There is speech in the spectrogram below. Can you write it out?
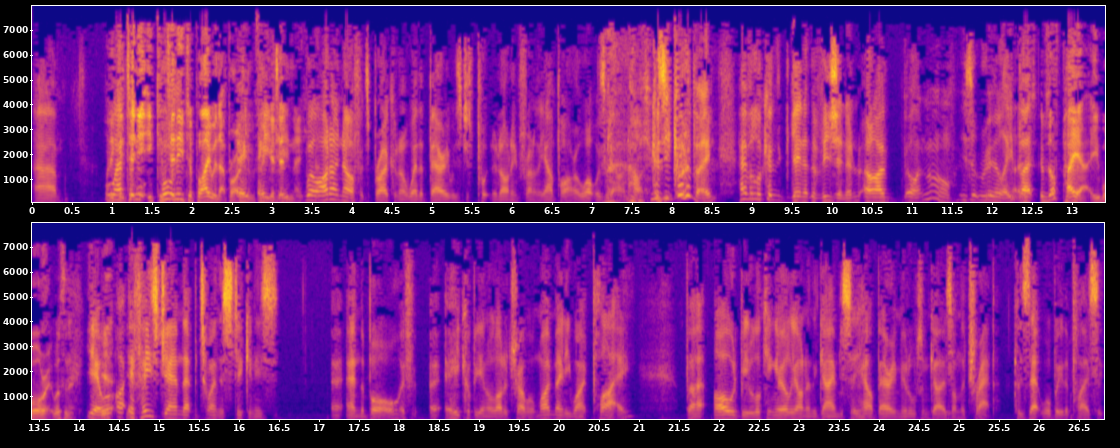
Um, Well, we'll he have to- continued, he to play with that broken he, he finger, did. didn't he? Well, I don't know if it's broken or whether Barry was just putting it on in front of the umpire or what was going on. Because he could have been. Have a look at, again at the vision, and I'm like, oh, is it really? it, was, But it was off payout. He wore it, wasn't it? yeah, well, yeah. I if he's jammed that between the stick and his uh, and the ball, if uh, he could be in a lot of trouble. It might mean he won't play, but I would be looking early on in the game to see how Barry Middleton goes on the trap. Because that will be the place that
